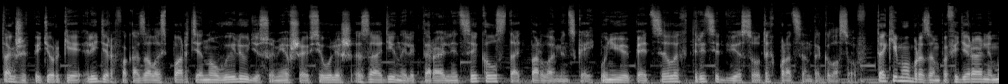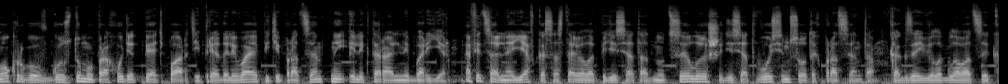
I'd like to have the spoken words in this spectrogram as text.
Также в пятерке лидеров оказалась партия «Новые люди», сумевшая всего лишь за один электоральный цикл стать парламентской. У нее 5,32% голосов. Таким образом, по федеральному округу в Госдуму проходят пять партий, преодолевая 5% электоральный барьер. Официальная явка составила 51,68%. Как заявила глава ЦИК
